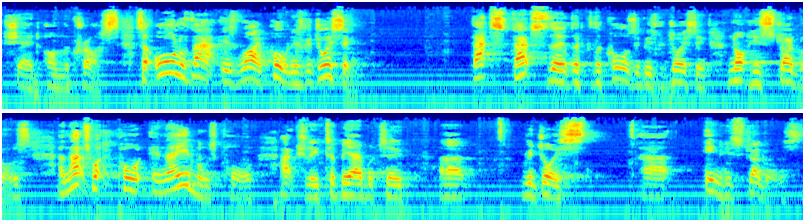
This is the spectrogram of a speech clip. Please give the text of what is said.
shed on the cross. So, all of that is why Paul is rejoicing. That's, that's the, the, the, cause of his rejoicing, not his struggles. And that's what Paul enables Paul actually to be able to uh, rejoice uh, in his struggles.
